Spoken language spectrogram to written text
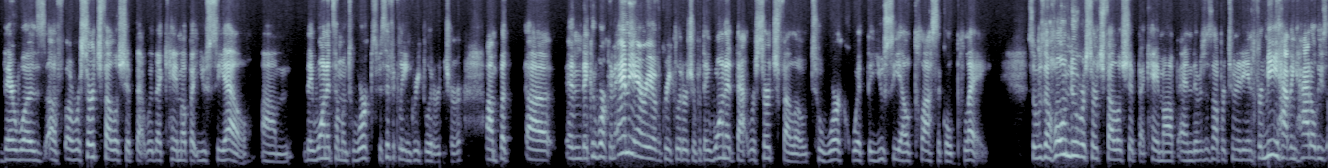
there was a, a, research fellowship that that came up at UCL. Um, they wanted someone to work specifically in Greek literature, um, but uh, and they could work in any area of Greek literature, but they wanted that research fellow to work with the UCL classical play. So it was a whole new research fellowship that came up, and there was this opportunity. And for me, having had all these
